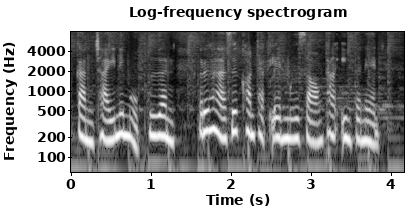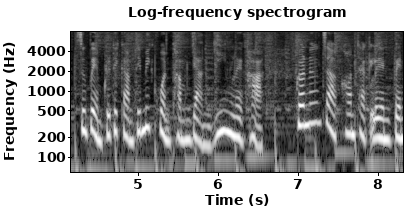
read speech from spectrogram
กกันใช้ในหมู่เพื่อน หรือหาซื้อคอนแทคเลนส์มือสองทางอินเทอร์เน็ต ซึ่งเป็นพฤติกรรมที่ไม่ควรทำอย่างยิ่งเลยค่ะเพราะเนื่องจากคอนแทคเลนส์เป็น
